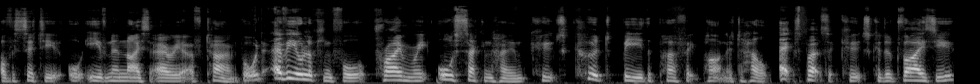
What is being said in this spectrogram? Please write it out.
of a city or even a nice area of town. But whatever you're looking for, primary or second home, Coutts could be the perfect partner to help. Experts at Coutts could advise you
